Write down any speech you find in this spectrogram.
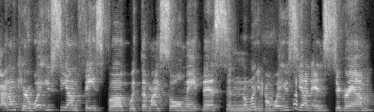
I don't care what you see on Facebook with the my soulmate this and Oh you know what you see on Instagram.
